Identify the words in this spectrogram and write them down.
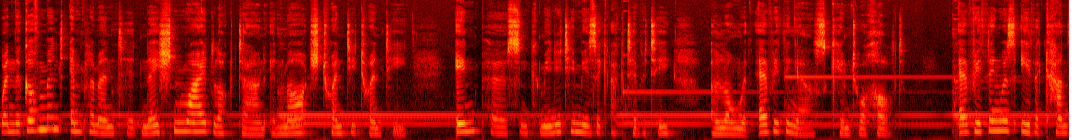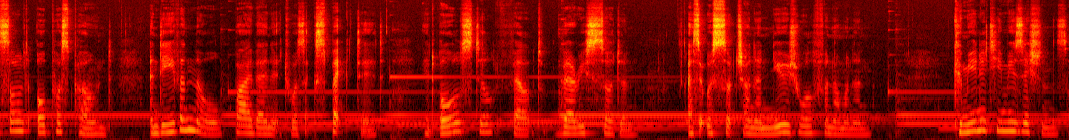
When the government implemented nationwide lockdown in March 2020, in person community music activity, along with everything else, came to a halt. Everything was either cancelled or postponed, and even though by then it was expected, it all still felt very sudden, as it was such an unusual phenomenon. Community musicians,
